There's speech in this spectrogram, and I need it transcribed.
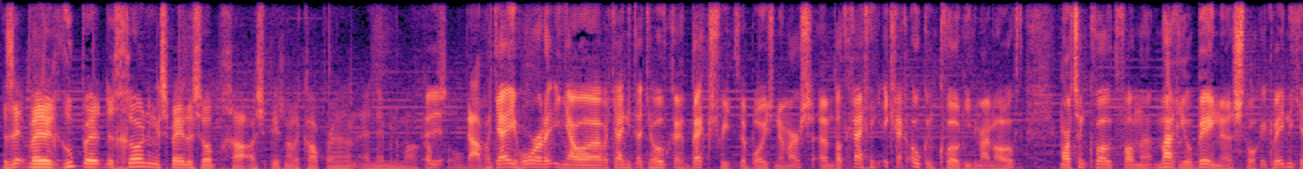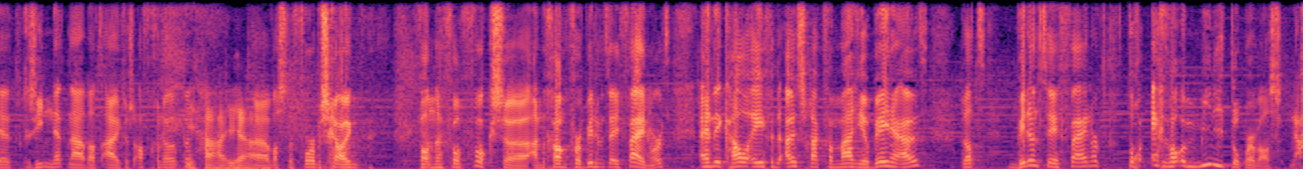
dus wij roepen de Groningen spelers op. Ga alsjeblieft naar de kapper en, en neem een normaal kapsel. Uh, nou, wat jij hoorde in jouw, uh, wat jij niet uit je hoofd krijgt, Backstreet Boys nummers. Um, dat krijg ik, ik krijg ook een quote niet meer uit mijn hoofd. Maar het is een quote van Mario Benestok. Ik weet niet, je hebt gezien, net nadat Ajax was afgelopen. Ja, ja. was de voorbeschouwing van, uh, van Fox uh, aan de gang voor Willem II Feyenoord. En ik haal even de uitspraak van Mario Benen uit. Dat Willem II Feyenoord toch echt wel een mini-topper was. Nou,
